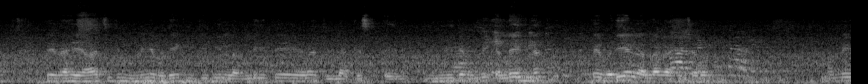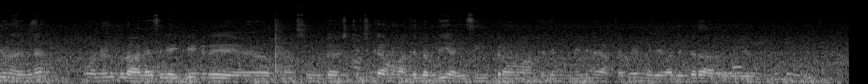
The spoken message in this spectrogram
ਤੇ ਵੈਸੇ ਆਹ ਚੀਜ਼ ਮੰਮੀ ਨੇ ਵਧੀਆ ਕੀਤੀ ਵੀ ਲਵਲੀ ਤੇ ਰਾਜੀ ਲੱਗ ਕੇ ਸੁੱਤੇ ਨੇ। ਮੰਮੀ ਤੇ ਮੰਮੀ ਇਕੱਲੇ ਹੀ ਨਾ, ਤੇ ਵਧੀਆ ਗੱਲ ਆ ਵੈਸੇ ਚਲੋ। ਮੰਮੀ ਹੁਣ ਨਾ ਉਹਨਾਂ ਨੂੰ ਬੁਲਾ ਲਿਆ ਸੀਗਾ ਇੱਥੇ ਕਿਤੇ ਆਪਣਾ ਸੂਟ ਸਟਿਚ ਕਰਨ ਵਾਸਤੇ ਲਵਲੀ ਆਈ ਸੀ, ਕਰਾਉਣ ਵਾਸਤੇ, ਤੇ ਮੰਮੀ ਨੇ ਆਖਿਆ ਵੀ ਮੇਰੇ ਵੱਲ ਇੱਧਰ ਆ ਕੇ ਵਜੇ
